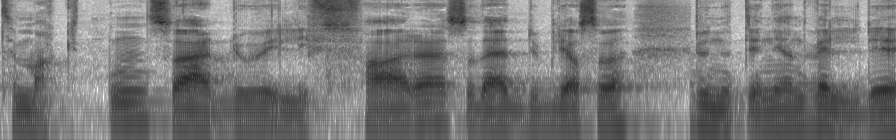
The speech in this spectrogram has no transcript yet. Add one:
til makten, så er du i livsfare. Så det, du blir også bundet inn i en veldig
